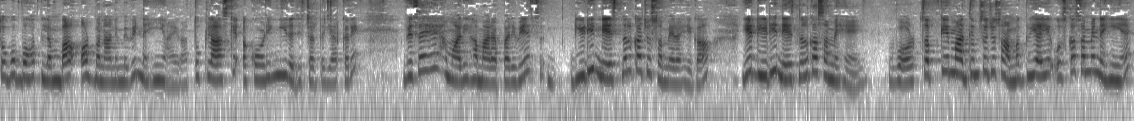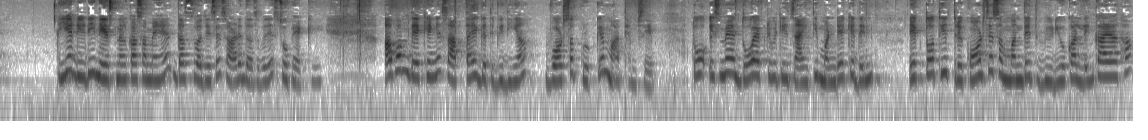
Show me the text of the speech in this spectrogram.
तो वो बहुत लंबा और बनाने में भी नहीं आएगा। तो क्लास के अकॉर्डिंग ही रजिस्टर तैयार करें। विषय है हमारी, हमारा परिवेश। डीडी नेशनल का जो समय रहेगा, ये डीडी नेशनल का समय है। व्हाट्सएप के माध्यम से जो सामग्री आई है, उसका समय नहीं है। ये डीडी नेशनल का समय है दस बजे से साढ़े दस बजे सुबह के। अब हम देखेंगे साप्ताहिक गतिविधियाँ व्हाट्सएप ग्रुप के माध्यम से। तो इसमें दो एक्टिविटीज़ आई थी मंडे के दिन। एक तो थी त्रिकोण से संबंधित वीडियो का लिंक आया था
